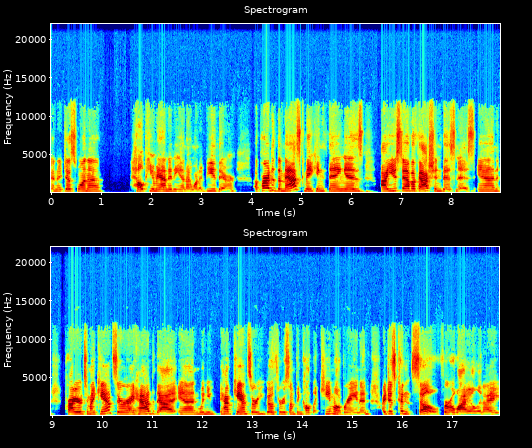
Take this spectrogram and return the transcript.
and I just want to help humanity and I want to be there. A part of the mask making thing is mm-hmm. I used to have a fashion business and prior to my cancer I had that and when you have cancer you go through something called like chemo brain and I just couldn't sew for a while and I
